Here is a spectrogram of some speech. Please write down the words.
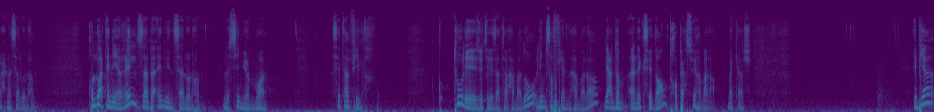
راح نسالو لهم قول له اعطيني غير الزبائن اللي نسالو لهم لو سيgne موان سي ان فيلتر tous les utilisateurs Hamado اللي مصفين هملا اللي عندهم ان اكسيدون ترو بيرسو هملا ما كاش Eh bien,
